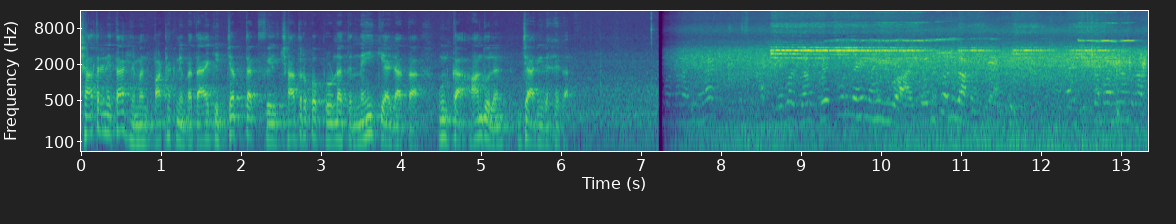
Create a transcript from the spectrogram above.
छात्र नेता हेमंत पाठक ने बताया कि जब तक फेल छात्रों को प्रोन्नत नहीं किया जाता, उनका आंदोलन जारी रहेगा केवल जमशेदपुर में ही नहीं हुआ है चौबीसों जिला में इस समय हम रात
